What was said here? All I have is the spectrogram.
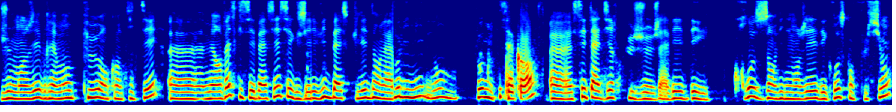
je mangeais vraiment peu en quantité. Euh, mais en fait, ce qui s'est passé, c'est que j'ai vite basculé dans la volimie non vomitive. D'accord. Euh, C'est-à-dire que j'avais des grosses envies de manger, des grosses compulsions,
